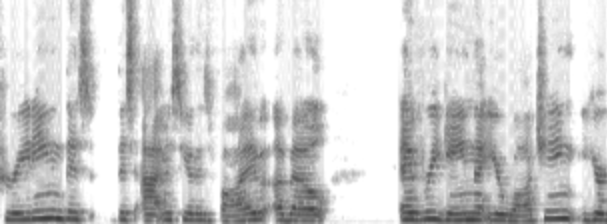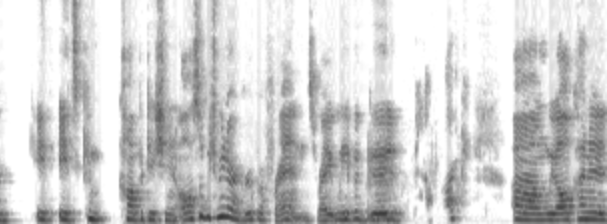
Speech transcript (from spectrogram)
creating this this atmosphere, this vibe about every game that you're watching. You're it, it's com- competition also between our group of friends, right? We have a good mm-hmm. pack. Um, we all kind of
